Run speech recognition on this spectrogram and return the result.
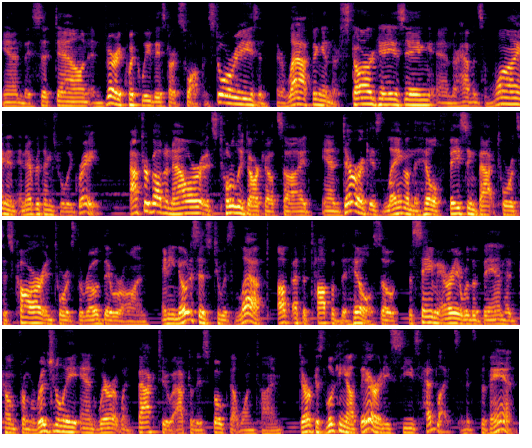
and they sit down and very quickly they start swapping stories and they're laughing and they're stargazing and they're having some wine and, and everything's really great. After about an hour, it's totally dark outside, and Derek is laying on the hill facing back towards his car and towards the road they were on. And he notices to his left, up at the top of the hill, so the same area where the van had come from originally and where it went back to after they spoke that one time. Derek is looking out there and he sees headlights, and it's the van.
